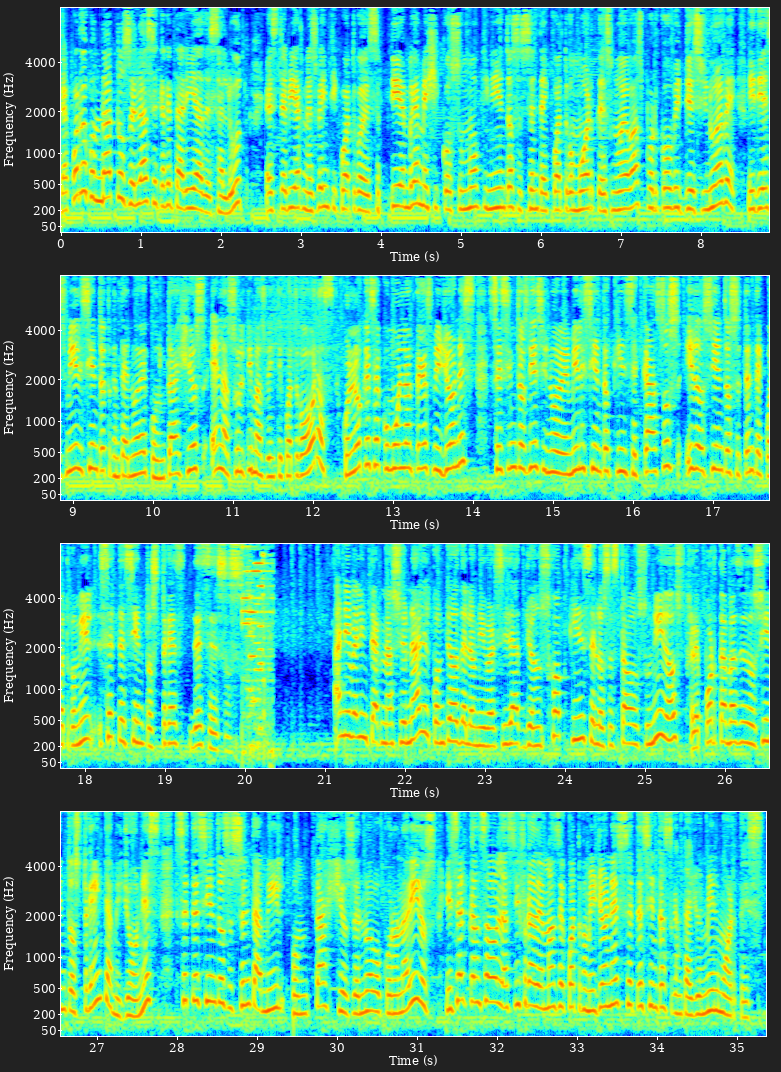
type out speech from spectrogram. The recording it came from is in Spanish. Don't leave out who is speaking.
Speaker 1: De acuerdo con datos de la Secretaría de Salud, este viernes 24 de septiembre México sumó 564 muertes nuevas por COVID-19 y 10.139 contagios en las últimas 24 horas, con lo que se acumulan 3.619.115 casos y 274.703 decesos. A nivel internacional, el conteo de la Universidad Johns Hopkins en los Estados Unidos reporta más de 230 millones 760 mil contagios del nuevo coronavirus y se ha alcanzado la cifra de más de 4 millones 731 mil muertes.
